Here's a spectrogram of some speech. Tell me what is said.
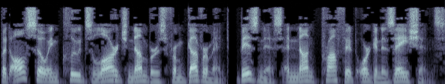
but also includes large numbers from government, business, and non-profit organizations.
